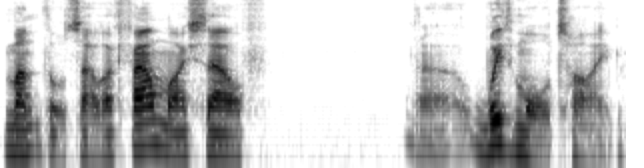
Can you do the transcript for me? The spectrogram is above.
month or so, I've found myself uh, with more time.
